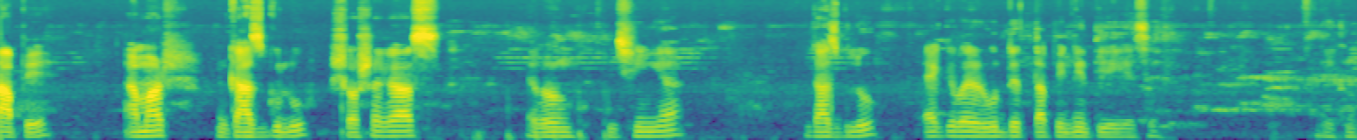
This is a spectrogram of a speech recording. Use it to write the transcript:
তাপে আমার গাছগুলো শশা গাছ এবং ঝিঙা গাছগুলো একেবারে রৌদ্রের তাপে নেতিয়ে গেছে। দেখুন।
